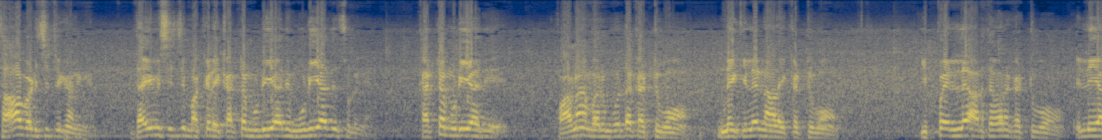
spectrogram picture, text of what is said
சாவடிச்சிட்டு இருக்கானுங்க தயவு செஞ்சு மக்களை கட்ட முடியாது முடியாதுன்னு சொல்லுங்கள் கட்ட முடியாது. பணம் வரும்போது தான் கட்டுவோம். இன்றைக்கி இல்லை நாளை கட்டுவோம். இப்போ இல்லை அடுத்த வாரம் கட்டுவோம். இல்லையா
